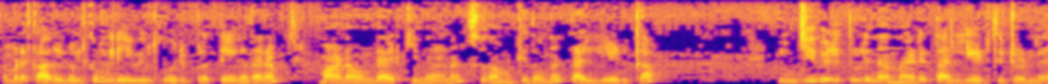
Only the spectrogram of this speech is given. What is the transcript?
നമ്മുടെ കറികൾക്കും ഗ്രേവികൾക്കും ഒരു പ്രത്യേകതരം മണം ഉണ്ടായിരിക്കുന്നതാണ്. സോ നമുക്കിതൊന്ന് തല്ലിയെടുക്കാം. ഇഞ്ചി വെളുത്തുള്ളി നന്നായിട്ട് തല്ലി എടുത്തിട്ടുണ്ട്.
